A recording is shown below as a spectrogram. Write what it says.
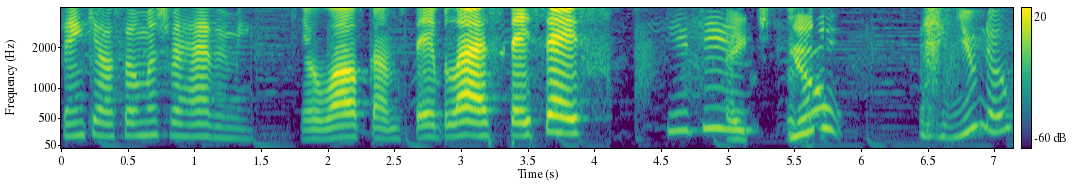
Thank y'all so much for having me. You're welcome. Stay blessed. Stay safe. You too. H U. you know.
